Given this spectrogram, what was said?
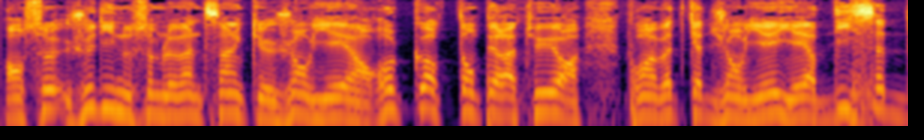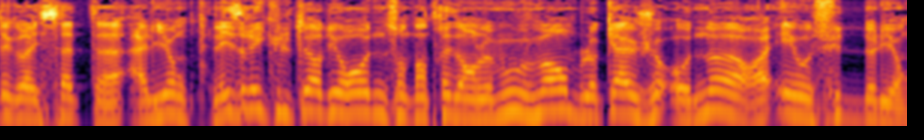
En ce jeudi, nous sommes le 25 janvier, un record de température pour un 24 janvier, hier 17 degrés 7 à Lyon. Les agriculteurs du Rhône sont entrés dans le mouvement, blocage au nord et au sud de Lyon.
